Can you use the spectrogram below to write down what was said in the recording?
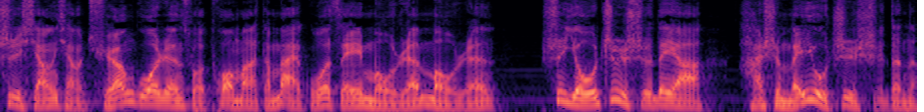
试想想，全国人所唾骂的卖国贼某人某人，是有知识的呀，还是没有知识的呢？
